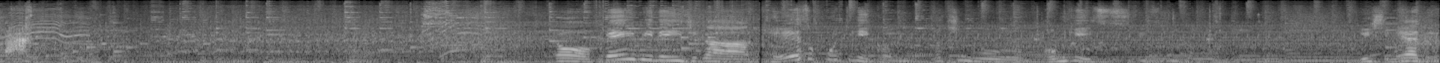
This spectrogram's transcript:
빡! 어 베이비 데이지가 계속 꼴등에 있거든요. 저 친구 번개 있을 수도 있습니다. 의심해야 돼요.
